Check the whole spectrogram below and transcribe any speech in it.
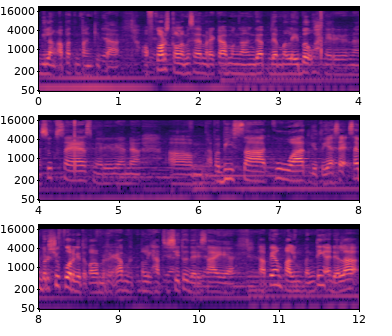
bilang apa tentang kita. Yeah. Of course kalau misalnya mereka menganggap dan melabel wah Mary Riana sukses, Mary Riana um, apa bisa kuat gitu ya. Saya, saya bersyukur gitu kalau mereka melihat sisi itu dari saya. Tapi yang paling penting adalah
